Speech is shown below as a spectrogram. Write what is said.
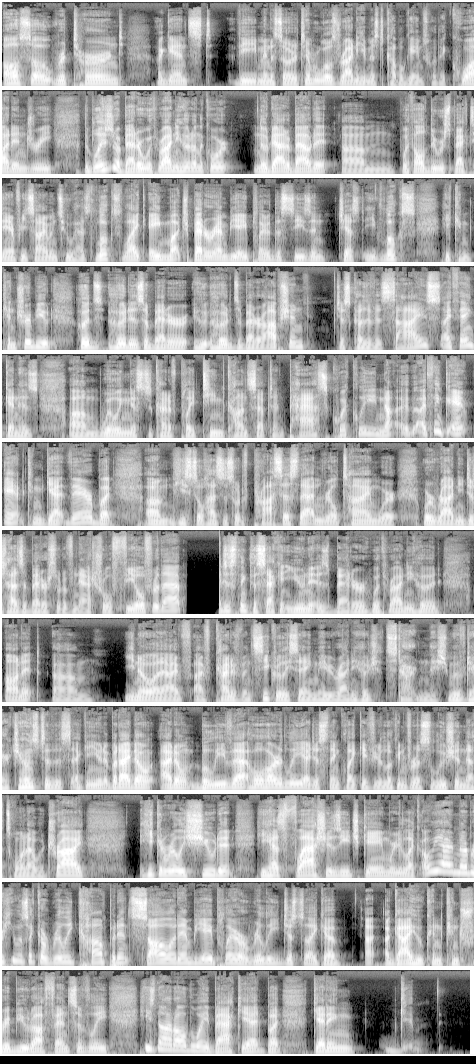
also returned against the Minnesota Timberwolves. Rodney had missed a couple games with a quad injury. The Blazers are better with Rodney Hood on the court, no doubt about it. Um, with all due respect to Anfernee Simons, who has looked like a much better NBA player this season, just he looks he can contribute. Hood's Hood is a better Hood's a better option just because of his size, I think, and his um, willingness to kind of play team concept and pass quickly. Not, I think Ant, Ant can get there, but um, he still has to sort of process that in real time, where where Rodney just has a better sort of natural feel for that. I just think the second unit is better with Rodney Hood on it. Um, you know, I've I've kind of been secretly saying maybe Rodney Hood should start and they should move Derrick Jones to the second unit, but I don't I don't believe that wholeheartedly. I just think like if you're looking for a solution, that's one I would try. He can really shoot it. He has flashes each game where you're like, oh yeah, I remember he was like a really competent, solid NBA player, or really just like a a guy who can contribute offensively. He's not all the way back yet, but getting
